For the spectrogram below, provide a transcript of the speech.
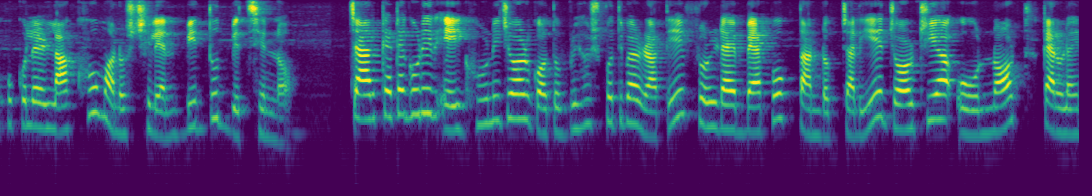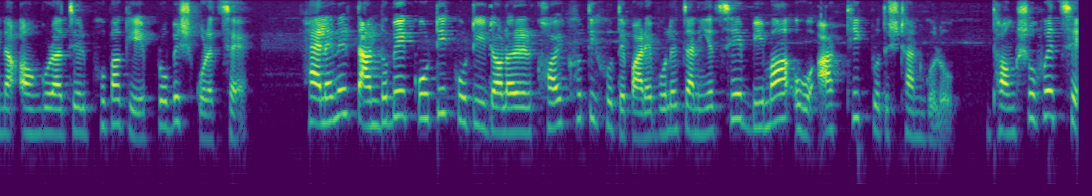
উপকূলের লাখো মানুষ ছিলেন বিদ্যুৎ বিচ্ছিন্ন। চার ক্যাটাগরির এই ঘূর্ণিঝড় গত বৃহস্পতিবার রাতে ফ্লোরিডায় ব্যাপক তাণ্ডব চালিয়ে জর্জিয়া ও নর্থ ক্যারোলাইনা অঙ্গরাজ্যের ভূভাগে প্রবেশ করেছে। হ্যালেনের তাণ্ডবে কোটি কোটি ডলারের ক্ষয়ক্ষতি হতে পারে বলে জানিয়েছে বিমা ও আর্থিক প্রতিষ্ঠানগুলো। ধ্বংস হয়েছে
